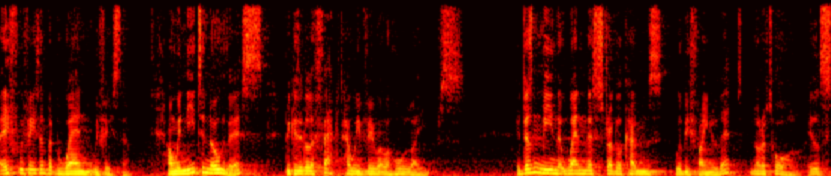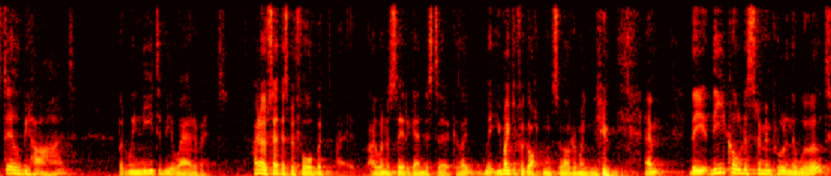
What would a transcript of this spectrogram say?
if we face them, but when we face them. And we need to know this because it'll affect how we view our whole lives. It doesn't mean that when this struggle comes, we'll be fine with it. Not at all. It'll still be hard, but we need to be aware of it. I know I've said this before, but I, I want to say it again just because you might have forgotten, so I'll remind you. Um, the, the coldest swimming pool in the world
